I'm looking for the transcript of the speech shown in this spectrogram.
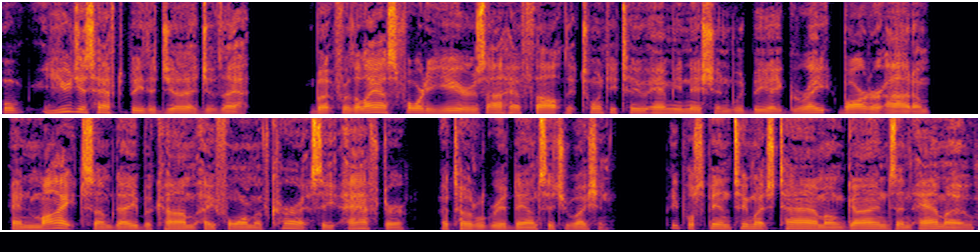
Well, you just have to be the judge of that. But for the last 40 years, I have thought that 22 ammunition would be a great barter item and might someday become a form of currency after a total grid down situation. People spend too much time on guns and ammo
